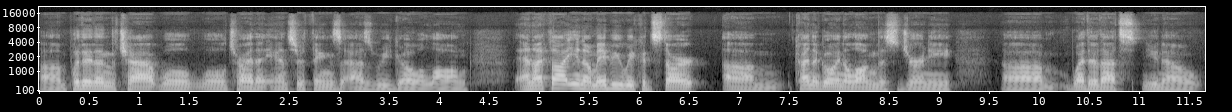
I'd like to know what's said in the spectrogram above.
um, put it in the chat. We'll we'll try to answer things as we go along. And I thought, you know, maybe we could start um, kind of going along this journey, um, whether that's you know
